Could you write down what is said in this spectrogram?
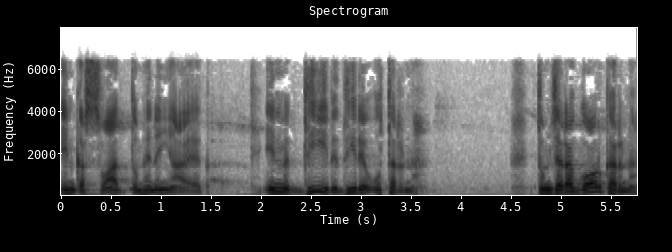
इनका स्वाद तुम्हें नहीं आएगा। इनमें धीरे धीरे उतरना। तुम जरा गौर करना,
